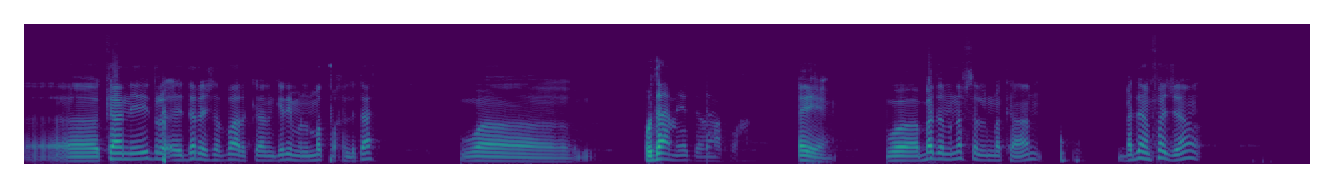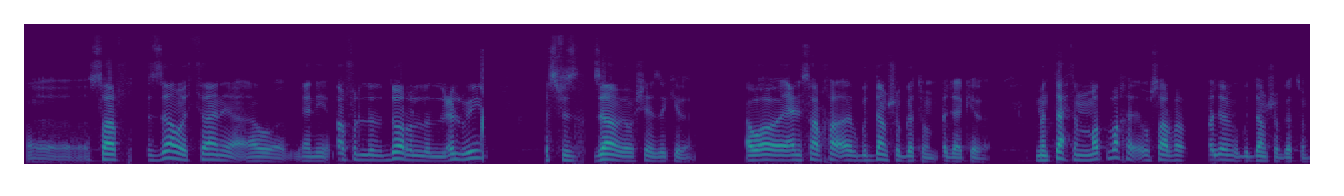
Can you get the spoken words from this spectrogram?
آه، كان يدر- يدرج الظاهر كان قريب من المطبخ اللي تحت و ودائما يبدأ من المطبخ. اي وبدا من نفس المكان بعدين فجأة آه، صار في الزاوية الثانية أو يعني صار في الدور العلوي بس في الزاوية أو شيء زي كذا. أو أو يعني صار قدام شقتهم فجأة كذا. من تحت المطبخ وصار فجأة قدام شقتهم.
